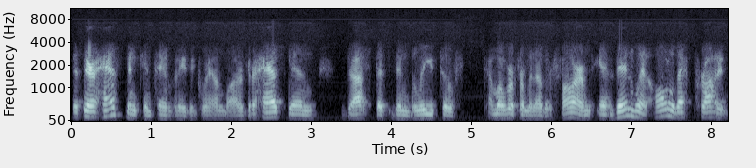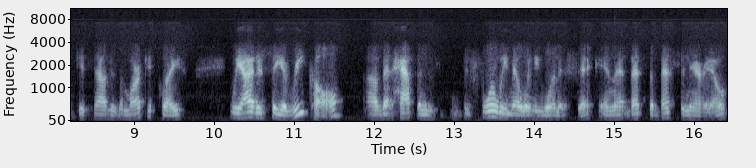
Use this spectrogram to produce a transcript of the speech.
that there has been contaminated groundwater. There has been dust that's been believed to have come over from another farm. And then when all of that product gets out in the marketplace, we either see a recall uh, that happens before we know anyone is sick, and that, that's the best scenario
